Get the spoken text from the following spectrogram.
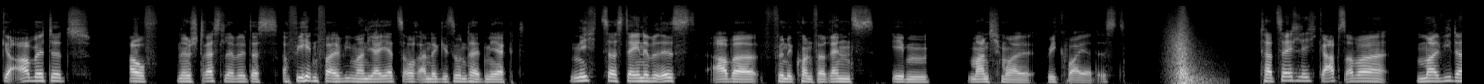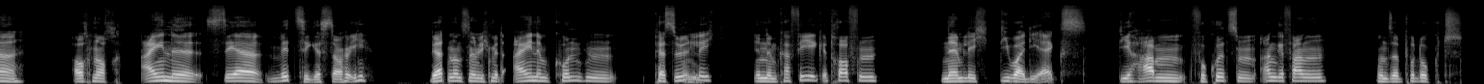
gearbeitet auf einem Stresslevel, das auf jeden Fall, wie man ja jetzt auch an der Gesundheit merkt, nicht sustainable ist, aber für eine Konferenz eben manchmal required ist. Tatsächlich gab es aber mal wieder auch noch eine sehr witzige Story. Wir hatten uns nämlich mit einem Kunden persönlich in einem Café getroffen, nämlich DYDX. Die haben vor kurzem angefangen, unser Produkt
